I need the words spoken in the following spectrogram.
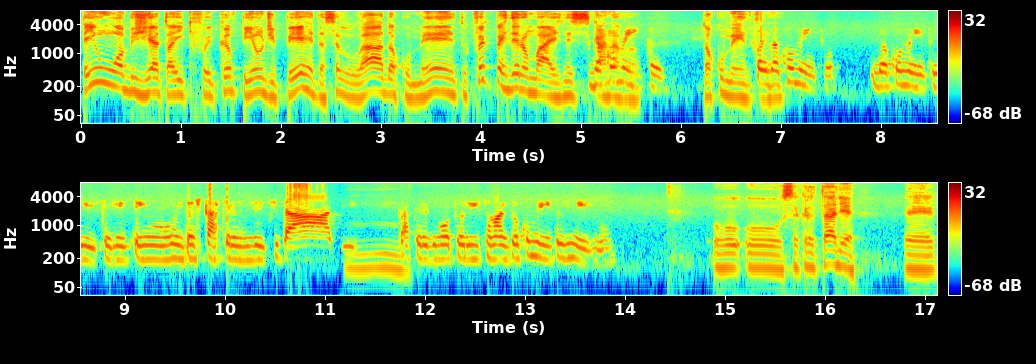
tem um objeto aí que foi campeão de perda, celular, documento. O que foi que perderam mais nesses documento. carnaval? Documento. Foi né? documento. Documento, isso. A gente tem muitas carteiras de identidade, hum. carteira de motorista, mais documentos mesmo. O, o secretária, é,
